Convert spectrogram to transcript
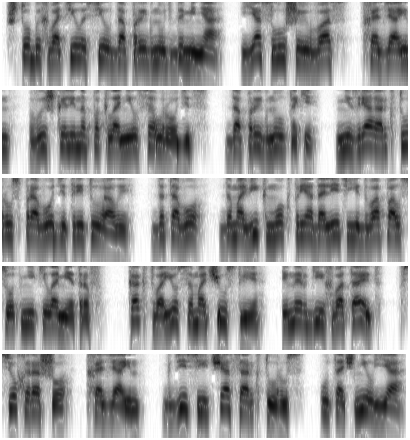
чтобы хватило сил допрыгнуть до меня. Я слушаю вас, хозяин, вышкаленно поклонился уродец. Допрыгнул таки. Не зря Арктурус проводит ритуалы. До того, домовик мог преодолеть едва полсотни километров. Как твое самочувствие? Энергии хватает? Все хорошо, хозяин. Где сейчас Арктурус? Уточнил я.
